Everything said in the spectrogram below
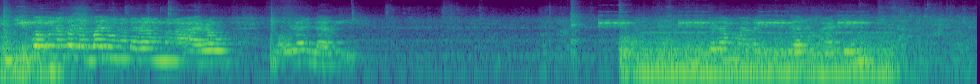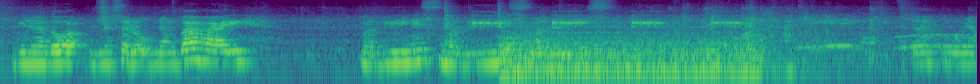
hindi po ako nakalaban nung nakarang mga araw. Maulan lagi. Ito lang mga kaibigan ang ating ginagawa na sa loob ng bahay. Maglinis, maglinis, maglinis. Saan ko muna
